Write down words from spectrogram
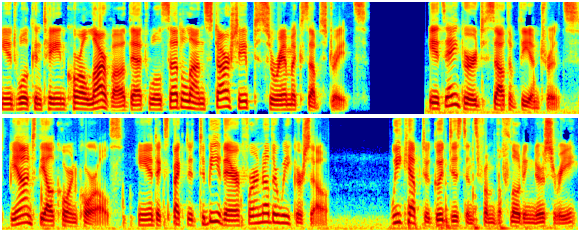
and will contain coral larvae that will settle on star-shaped ceramic substrates. It's anchored south of the entrance, beyond the elkhorn corals, and expected to be there for another week or so. We kept a good distance from the floating nursery,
